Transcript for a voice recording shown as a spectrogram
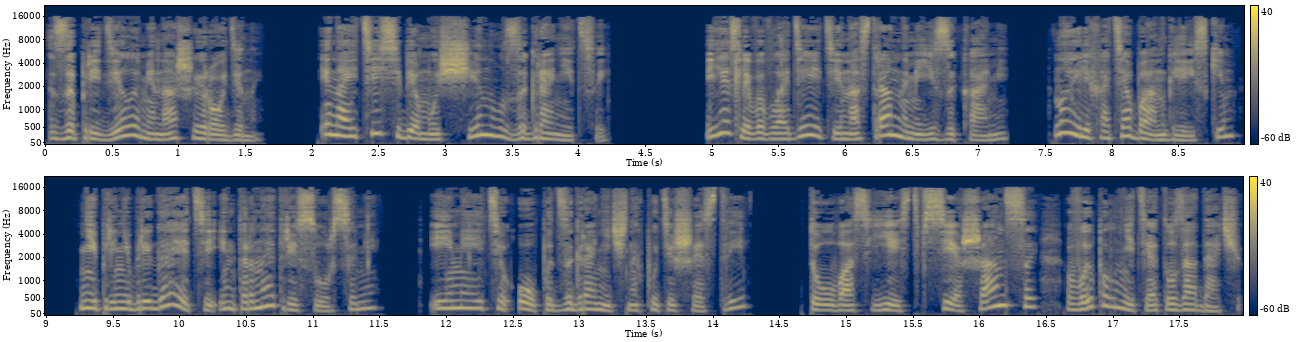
за пределами нашей Родины и найти себе мужчину за границей. Если вы владеете иностранными языками, ну или хотя бы английским, не пренебрегаете интернет-ресурсами и имеете опыт заграничных путешествий, то у вас есть все шансы выполнить эту задачу.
